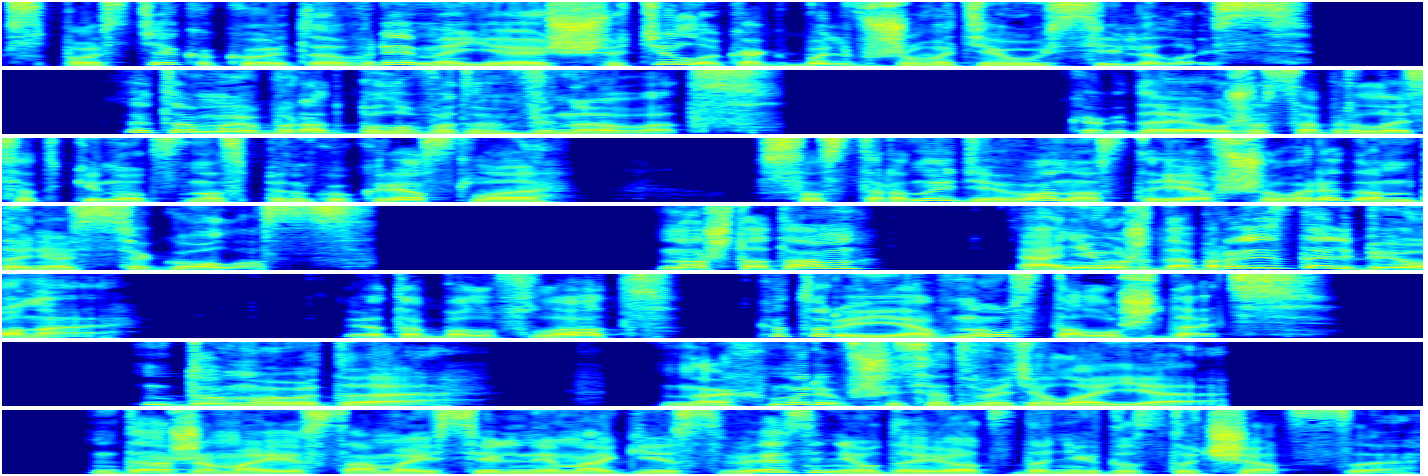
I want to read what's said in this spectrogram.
Спустя какое-то время я ощутила, как боль в животе усилилась. Это мой брат был в этом виноват. Когда я уже собралась откинуться на спинку кресла, со стороны дивана, стоявшего рядом, донёсся голос. «Ну что там? Они уже добрались до Альбиона?» Это был Флат, который явно устал ждать. «Думаю, да», — нахмурившись, ответила я. Даже моей самой сильной магии связи не удается до них достучаться.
